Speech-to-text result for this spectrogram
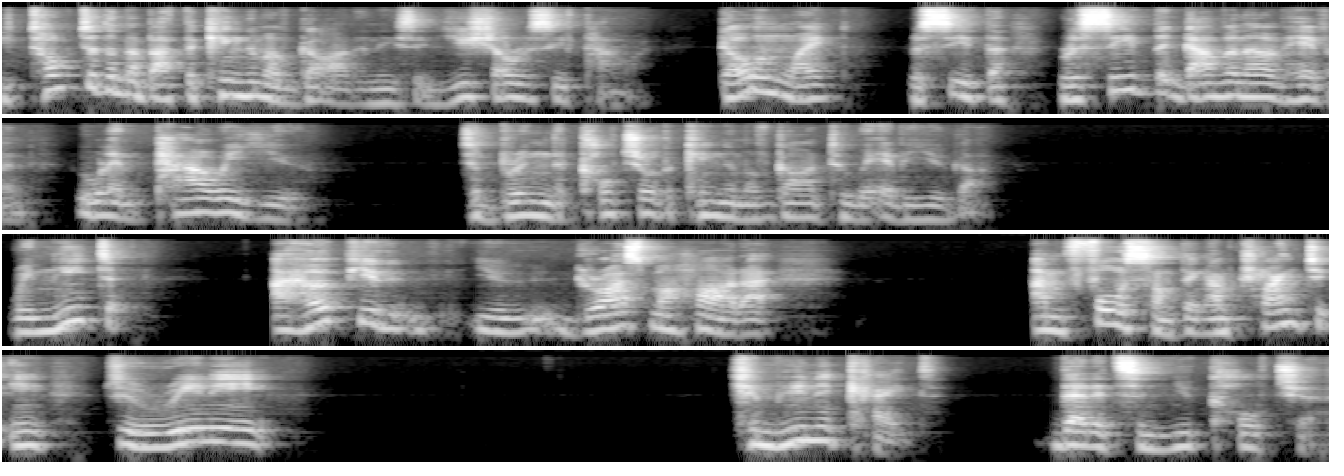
He talked to them about the kingdom of God, and he said, You shall receive power. Go and wait, receive the receive the governor of heaven who will empower you to bring the culture of the kingdom of God to wherever you go. We need to I hope you you grasp my heart. I I'm for something. I'm trying to to really communicate that it's a new culture,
